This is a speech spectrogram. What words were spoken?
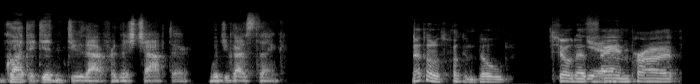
I'm glad they didn't do that for this chapter. What'd you guys think? I thought it was fucking dope. Show that Yeah. Saiyan pride.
